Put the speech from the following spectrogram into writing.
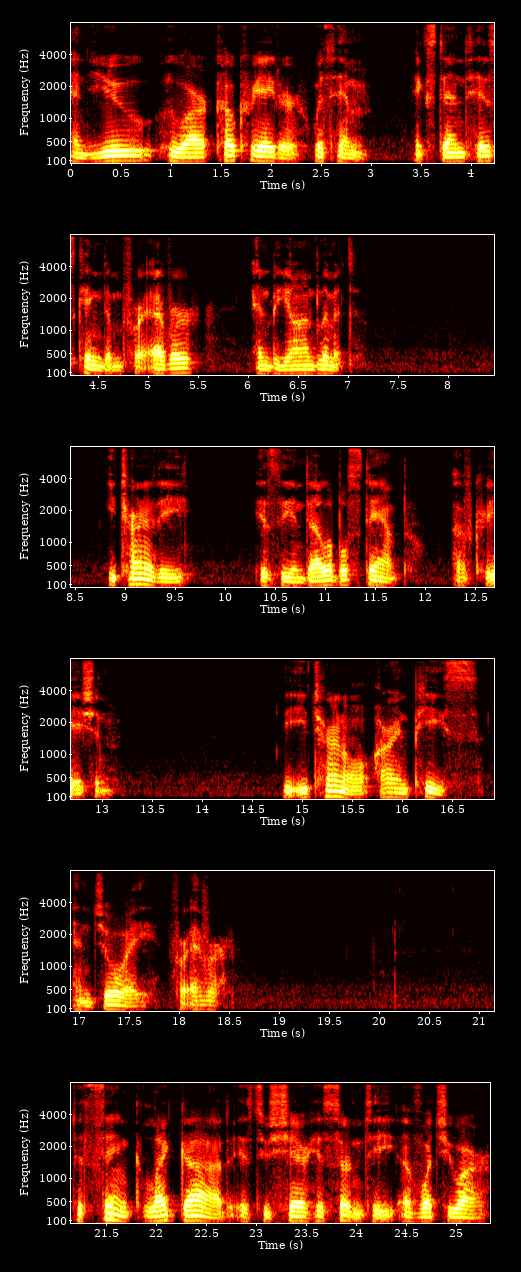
and you who are co-creator with him extend his kingdom forever and beyond limit. Eternity is the indelible stamp of creation. The eternal are in peace and joy forever. To think like God is to share his certainty of what you are,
